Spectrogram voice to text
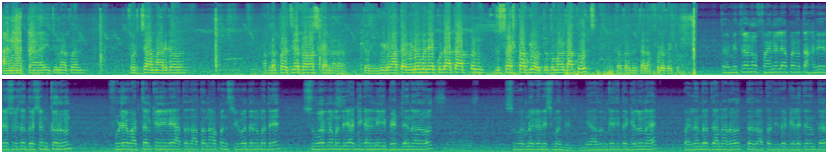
आणि आता इथून आपण पुढचा मार्ग आपला परतीचा प्रवास करणार आहोत. तर व्हिडिओ आता व्हिडिओमध्ये कुठं आता आपण दुसरा स्टॉप घेऊ तो तुम्हाला दाखवूच. तोपर्यंत चला पुढे भेटू. तर मित्रांनो फायनली आपण आता हरिहरेश्वरचं दर्शन करून पुढे वाटचाल केलेली आहे. आता जाताना आपण श्रीवर्धनमध्ये सुवर्ण मंदिर या ठिकाणी भेट देणार आहोत. सुवर्ण गणेश मंदिर. मी अजून काही तिथं गेलो नाही. पहिल्यांदाच जाणार आहोत. तर आता तिथं गेल्याच्यानंतर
